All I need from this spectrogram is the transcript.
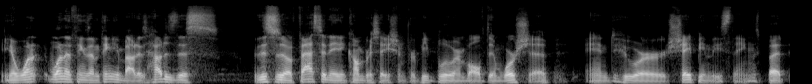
you know, one one of the things I'm thinking about is how does this this is a fascinating conversation for people who are involved in worship and who are shaping these things, but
